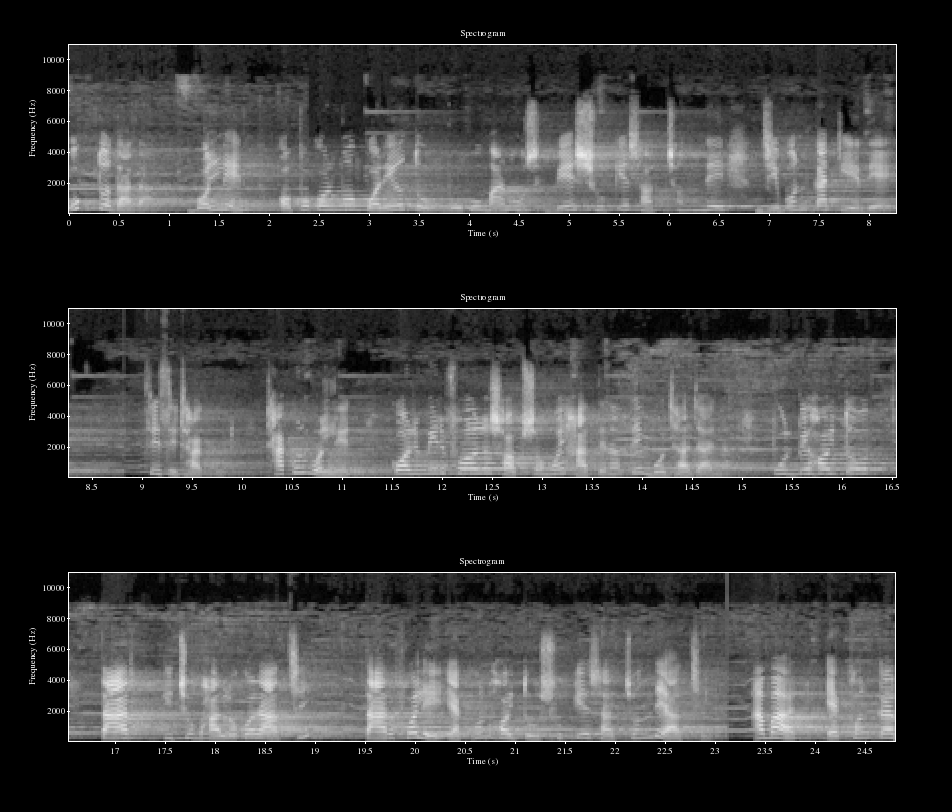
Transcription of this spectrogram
উক্ত দাদা বললেন, অপকর্ম করেও তো বহু মানুষ বেশ সুখে স্বাচ্ছন্দ্যে জীবন কাটিয়ে দেয়। শ্রী শ্রী ঠাকুর। ঠাকুর বললেন, কর্মের ফল সবসময় হাতে নাতে বোঝা যায় না। পূর্বে হয়তো তার কিছু ভালো করা আছে, তার ফলে এখন হয়তো সুখে স্বাচ্ছন্দ্যে আছে। আবার এখনকার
